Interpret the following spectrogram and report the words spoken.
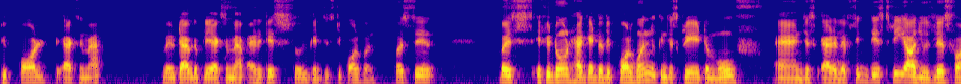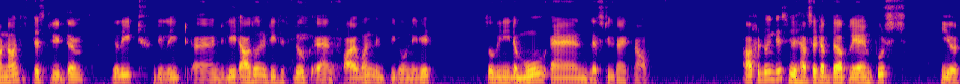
default action map when you type the play action map as it is so you get this default one. But still but if you don't have get the default one you can just create a move and just add a left stick. These three are useless for now. Just, just delete them delete delete and delete also. Delete this look and fire one we don't need it. So we need a move and stick right now. After doing this we have set up the player inputs here.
